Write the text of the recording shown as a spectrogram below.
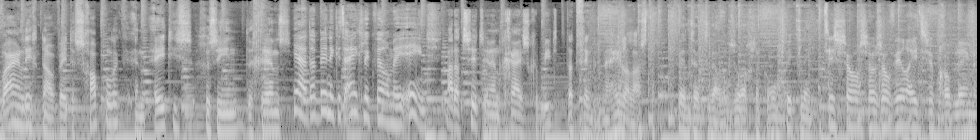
Waar ligt nou wetenschappelijk en ethisch gezien de grens? Ja, daar ben ik het eigenlijk wel mee eens. Maar dat zit in een grijs gebied. Dat vind ik een hele lastig. Ik vind het wel een zorgelijke ontwikkeling. Het is zo, zo, zoveel ethische problemen.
